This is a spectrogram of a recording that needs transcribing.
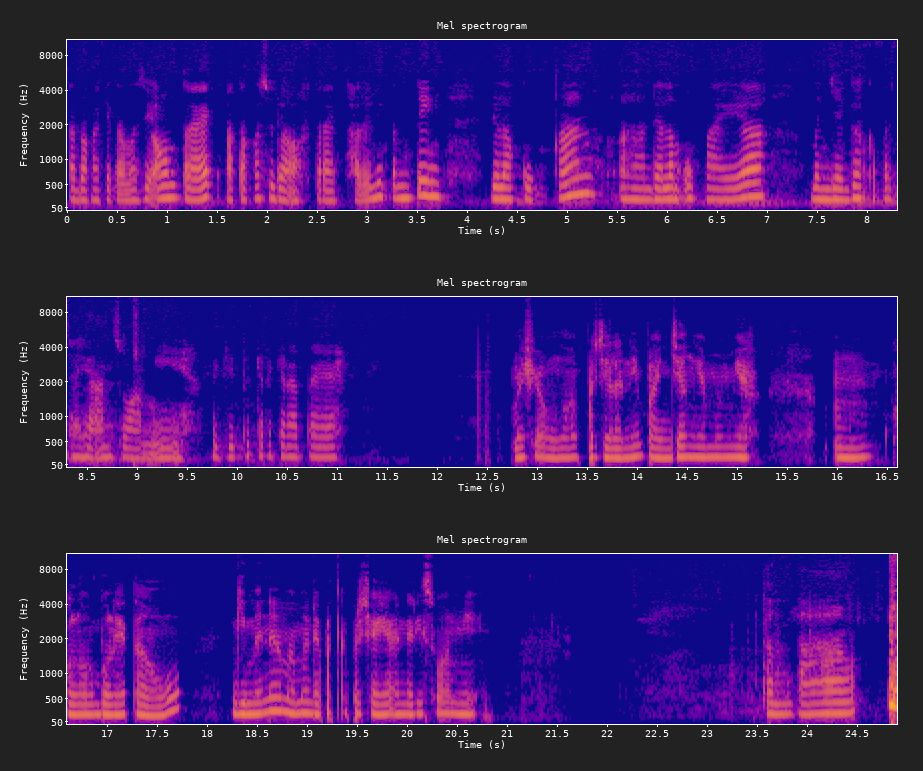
apakah kita masih on track ataukah sudah off track. Hal ini penting dilakukan uh, dalam upaya menjaga kepercayaan suami. Begitu kira-kira teh. Masya Allah, perjalanannya panjang ya, Mam ya. Hmm, kalau boleh tahu, gimana Mama dapat kepercayaan dari suami? Tentang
